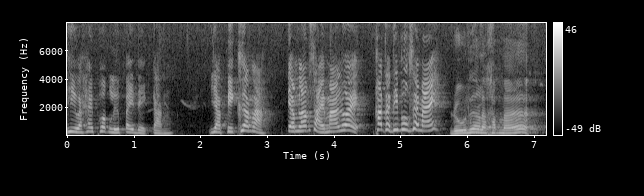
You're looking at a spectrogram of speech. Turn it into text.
ที่ไว้ให้พวกลือไปเด็กกัง อย่าปิดเครื่องล่ะ เตรียมรับสายมาด้วย เข้าใจที่พูกใช่ไหม รู้เรื่องแล้วครับมาใ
